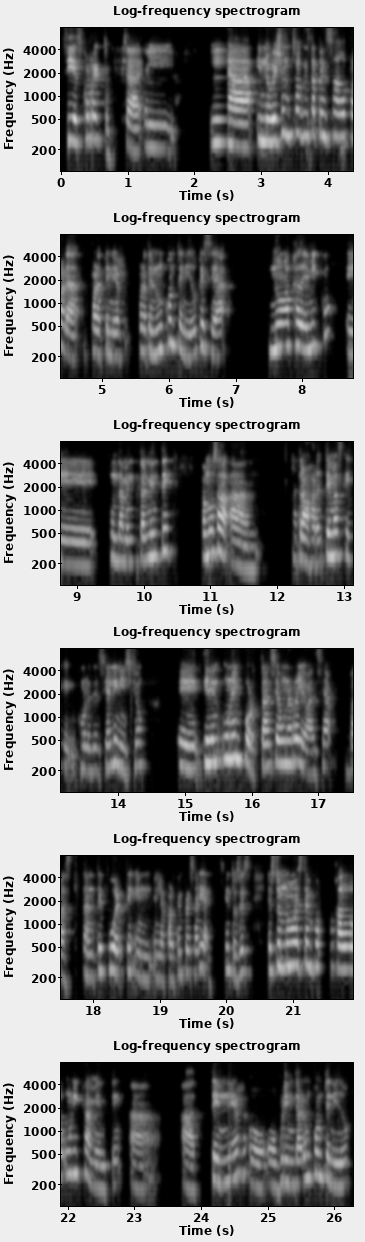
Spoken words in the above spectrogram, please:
Sí, es correcto. O sea, el, la Innovation Talk está pensado para, para, tener, para tener un contenido que sea no académico. Eh, fundamentalmente, vamos a a trabajar temas que, como les decía al inicio, eh, tienen una importancia, una relevancia bastante fuerte en, la parte empresarial. Entonces, esto no está enfocado únicamente a, a tener o, brindar un contenido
